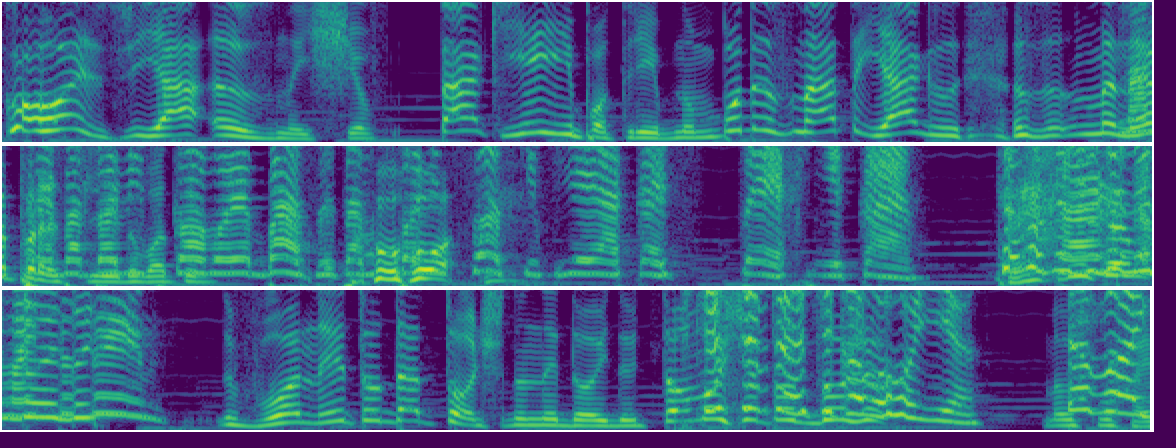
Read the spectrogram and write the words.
Когось я е, знищив. Так їй і потрібно. Буде знати, як з, з- мене Нам треба до військової бази, там Ого. 100% є якась техніка. Та вони туди не дойдуть. Вони туди точно не дойдуть. Тому Що що, тебе тут дуже. цікавого є? Ну, Давай, слухай,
